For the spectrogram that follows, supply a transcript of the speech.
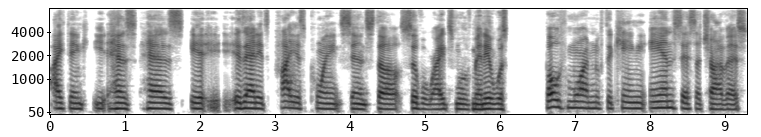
I think it has has it is at its highest point since the civil rights movement. It was both Martin Luther King and Cesar Chavez,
